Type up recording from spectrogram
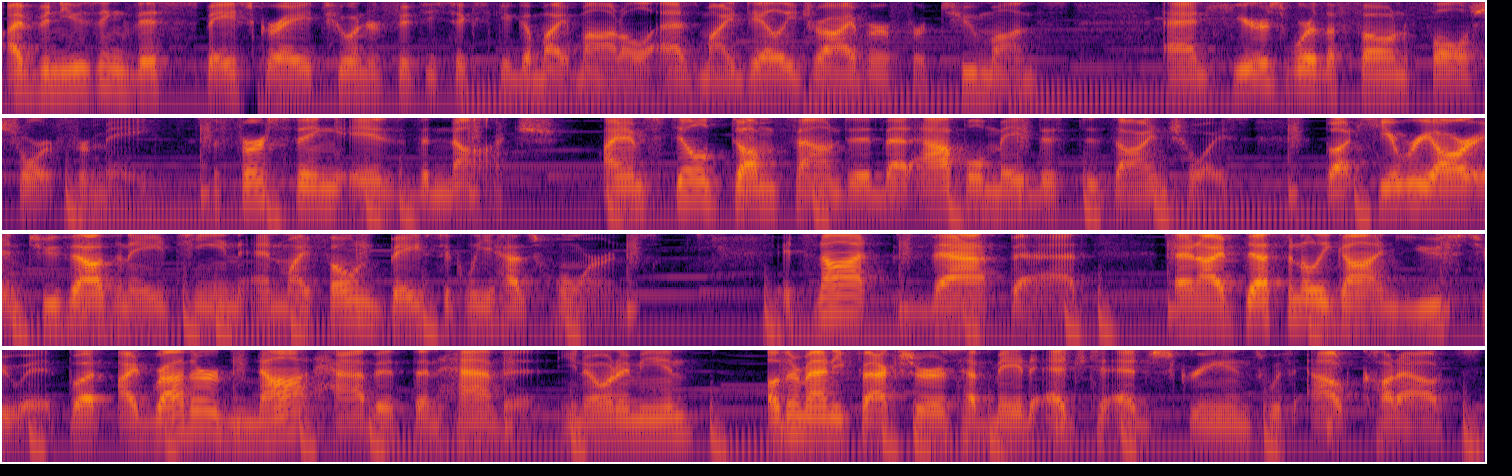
I've been using this space gray 256 gigabyte model as my daily driver for two months, and here's where the phone falls short for me. The first thing is the notch. I am still dumbfounded that Apple made this design choice, but here we are in 2018 and my phone basically has horns. It's not that bad, and I've definitely gotten used to it, but I'd rather not have it than have it, you know what I mean? Other manufacturers have made edge to edge screens without cutouts,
